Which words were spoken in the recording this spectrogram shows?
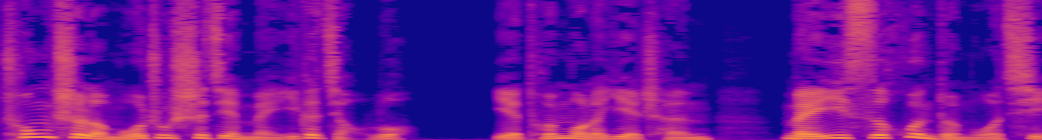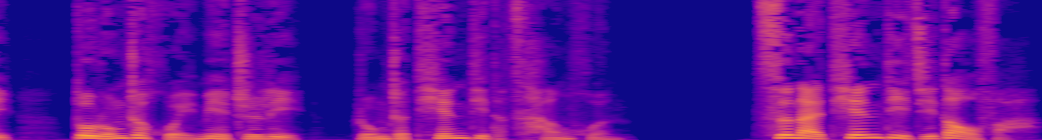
充斥了魔柱世界每一个角落，也吞没了叶辰。每一丝混沌魔气，都融着毁灭之力，融着天地的残魂。此乃天地级道法，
